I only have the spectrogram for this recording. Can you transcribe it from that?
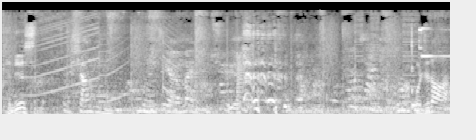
肯定是的。这个商品不能这样卖出去。我知道了。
